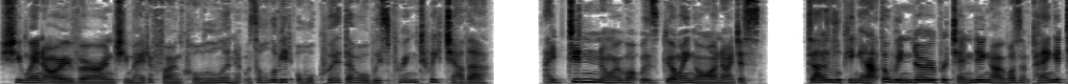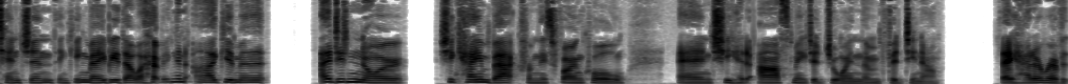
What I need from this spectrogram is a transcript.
she went over and she made a phone call, and it was all a bit awkward. They were whispering to each other. I didn't know what was going on. I just started looking out the window, pretending I wasn't paying attention, thinking maybe they were having an argument. I didn't know. She came back from this phone call and she had asked me to join them for dinner. They had a re-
